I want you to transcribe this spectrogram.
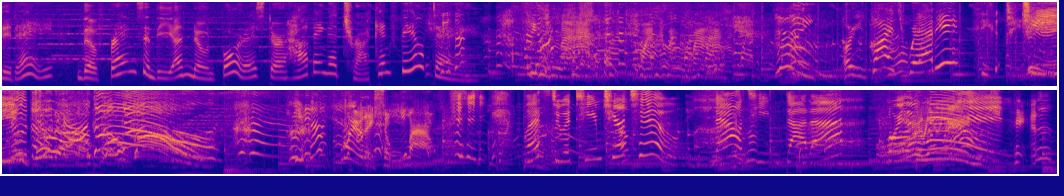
Today, the friends in the unknown forest are having a track and field day. Hmm, Are you guys ready? Team Duda, go, go! Why are they so loud? Let's do a team cheer too. Now, Team Dada, for the win!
